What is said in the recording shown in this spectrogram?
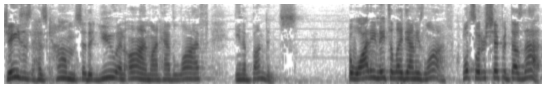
Jesus has come so that you and I might have life in abundance. But why did he need to lay down his life? What sort of shepherd does that?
